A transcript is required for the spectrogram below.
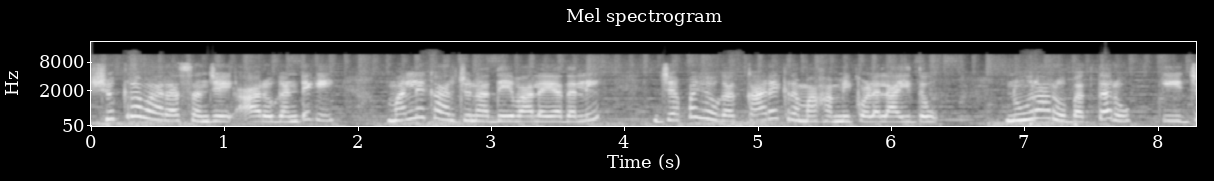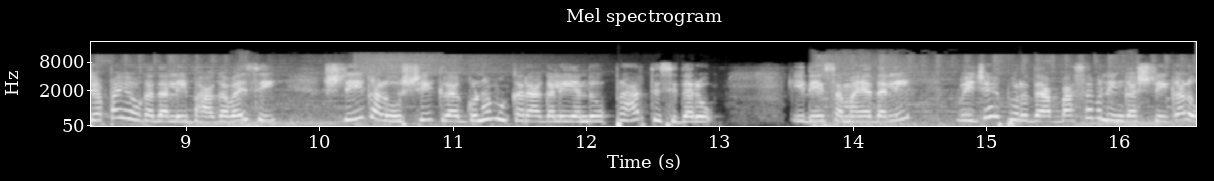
ಶುಕ್ರವಾರ ಸಂಜೆ ಆರು ಗಂಟೆಗೆ ಮಲ್ಲಿಕಾರ್ಜುನ ದೇವಾಲಯದಲ್ಲಿ ಜಪಯೋಗ ಕಾರ್ಯಕ್ರಮ ಹಮ್ಮಿಕೊಳ್ಳಲಾಯಿತು. ನೂರಾರು ಭಕ್ತರು ಈ ಜಪಯೋಗದಲ್ಲಿ ಭಾಗವಹಿಸಿ ಶ್ರೀಗಳು ಶೀಘ್ರ ಗುಣಮುಖರಾಗಲಿ ಎಂದು ಪ್ರಾರ್ಥಿಸಿದರು. ಇದೇ ಸಮಯದಲ್ಲಿ ವಿಜಯಪುರದ ಬಸವಲಿಂಗ ಶ್ರೀಗಳು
